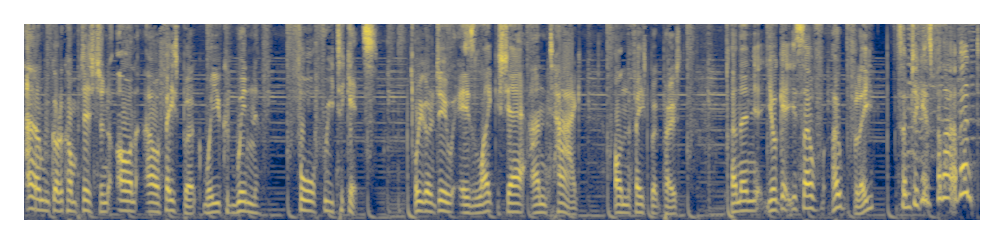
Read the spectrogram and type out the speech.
and we've got a competition on our Facebook where you could win four free tickets. All you got to do is like, share, and tag on the Facebook post, and then you'll get yourself, hopefully, some tickets for that event.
